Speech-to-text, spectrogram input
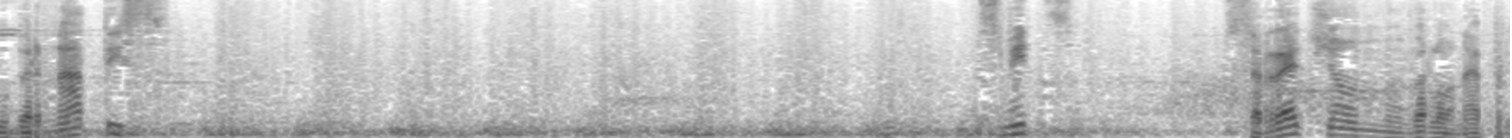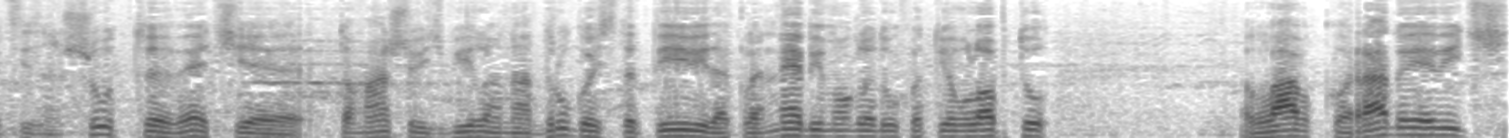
Gubernatis. Smith srećom, vrlo neprecizan šut, već je Tomašević bila na drugoj stativi, dakle ne bi mogla da uhvati ovu loptu. Lavko Radojević,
